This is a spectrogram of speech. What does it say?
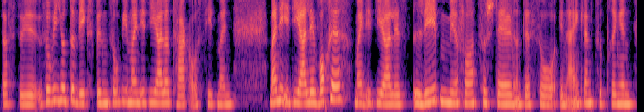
dass die, so wie ich unterwegs bin, so wie mein idealer Tag aussieht, mein meine ideale Woche, mein ideales Leben mir vorzustellen und das so in Einklang zu bringen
